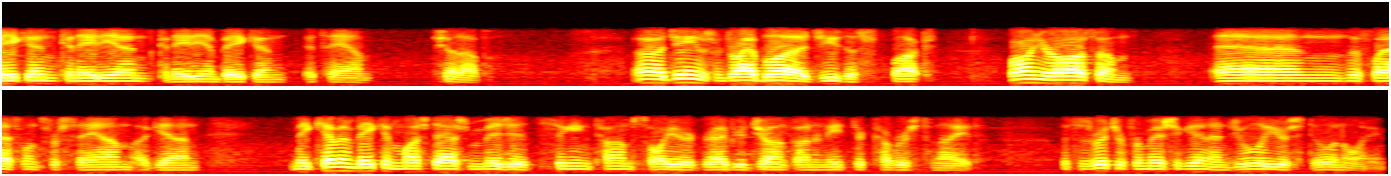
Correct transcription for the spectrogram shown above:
Bacon, Canadian, Canadian bacon. It's ham. Shut up. Uh, James from Dry Blood. Jesus fuck. Ron, you're awesome. And this last one's for Sam again. May Kevin Bacon mustache midget singing Tom Sawyer grab your junk underneath your covers tonight. This is Richard from Michigan, and Julie, you're still annoying.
